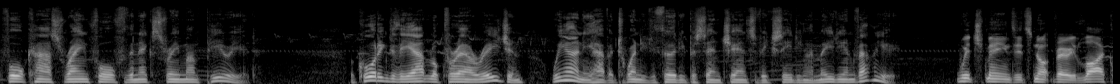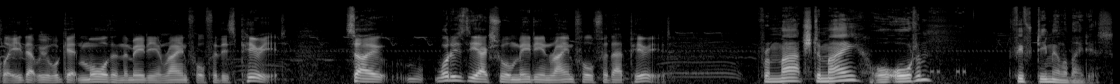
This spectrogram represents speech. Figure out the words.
forecasts rainfall for the next three month period. According to the outlook for our region, we only have a 20 to 30% chance of exceeding the median value. Which means it's not very likely that we will get more than the median rainfall for this period. So, what is the actual median rainfall for that period? From March to May or autumn, 50 millimetres.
